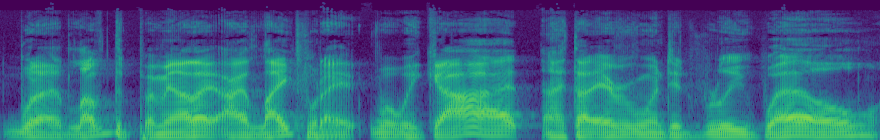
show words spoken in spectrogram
what I loved, I mean, I, I liked what I what we got. I thought everyone did really well.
